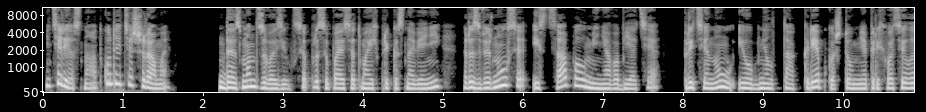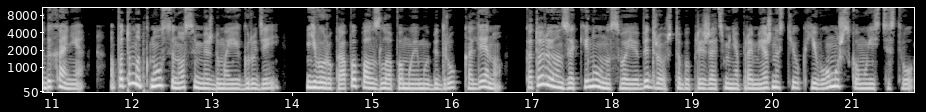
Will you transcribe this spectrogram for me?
Интересно, откуда эти шрамы? Дезмонд завозился, просыпаясь от моих прикосновений, развернулся и сцапал меня в объятия. Притянул и обнял так крепко, что у меня перехватило дыхание, а потом уткнулся носом между моих грудей. Его рука поползла по моему бедру к колену, который он закинул на свое бедро, чтобы прижать меня промежностью к его мужскому естеству.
